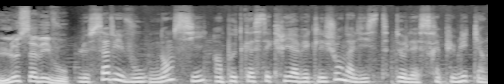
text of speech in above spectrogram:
Le Savez-vous Le savez-vous, Nancy, un podcast écrit avec les journalistes de l'Est républicain.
